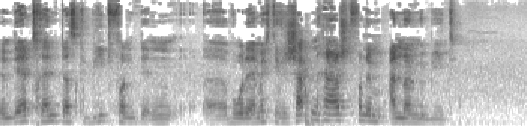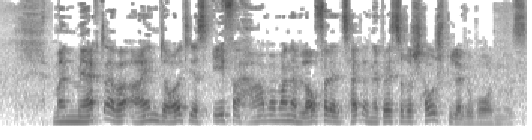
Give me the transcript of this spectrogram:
Denn der trennt das Gebiet von den, äh, wo der mächtige Schatten herrscht, von dem anderen Gebiet. Man merkt aber eindeutig, dass Eva Habermann im Laufe der Zeit eine bessere Schauspieler geworden ist.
